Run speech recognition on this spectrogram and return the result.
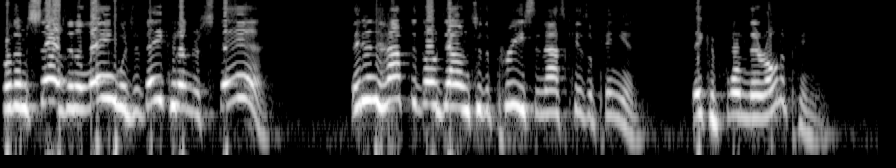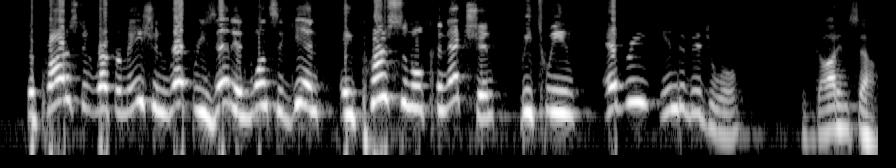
For themselves in a language that they could understand. They didn't have to go down to the priest and ask his opinion, they could form their own opinions. The Protestant Reformation represented, once again, a personal connection between every individual and God Himself.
